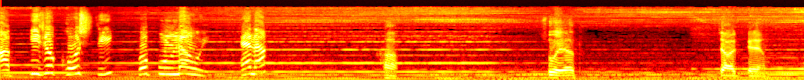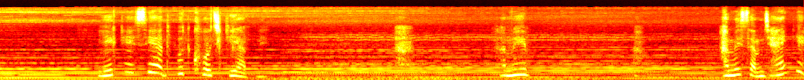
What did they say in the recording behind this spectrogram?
आपकी जो खोज थी वो पूर्ण हुई है ना? हाँ। सोया था। जाग गया ये कैसी अद्भुत खोज की आपने? हमें हमें समझाएँगे?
